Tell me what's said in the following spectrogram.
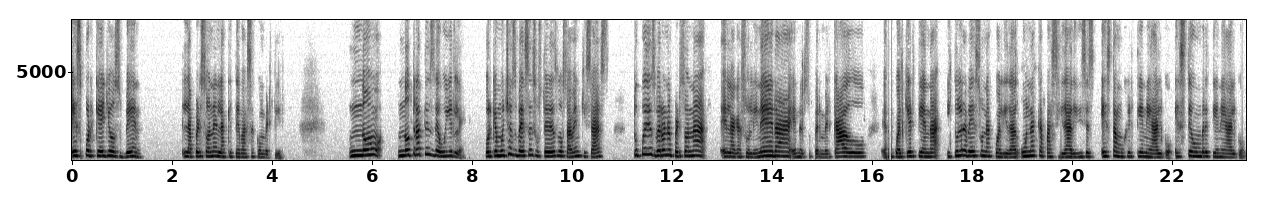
es porque ellos ven la persona en la que te vas a convertir. No, no trates de huirle, porque muchas veces ustedes lo saben quizás, tú puedes ver a una persona en la gasolinera, en el supermercado, en cualquier tienda, y tú la ves una cualidad, una capacidad, y dices, esta mujer tiene algo, este hombre tiene algo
